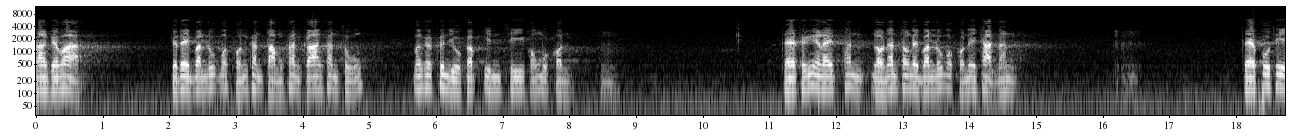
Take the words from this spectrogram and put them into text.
ต่างแต่ว่าจะได้บรรลุมรรคผลขั้นต่ำขั้นกลางขั้นสูง มันก็ขึ้นอยู่กับอินทรีย์ของบุคคลแต่ถึงอะไรท่านเหล่านั้นต้องได้บรรลุมรรคผลในชาตินั้น แต่ผู้ที่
